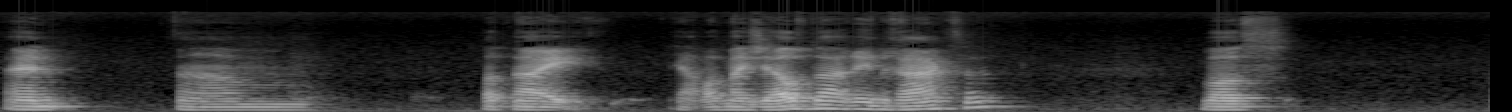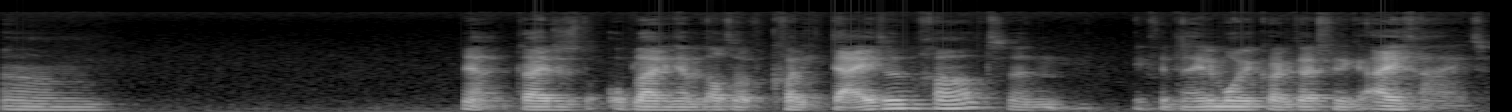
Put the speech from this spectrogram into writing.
en um, wat, mij, ja, wat mijzelf daarin raakte, was. Um, ja, tijdens de opleiding hebben we het altijd over kwaliteiten gehad. En ik vind een hele mooie kwaliteit vind ik eigenheid.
